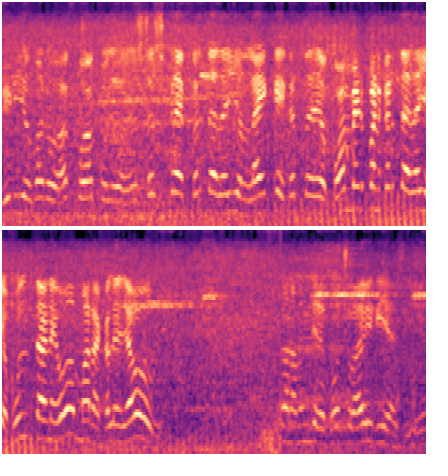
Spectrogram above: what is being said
વીડિયો મારો આખો આખો સબસ્ક્રાઇબ કરતા જઈયો લાઈક કરતા જઈયો કોમેન્ટ પણ કરતા જઈયો ભૂલતા નહીં હો મારા કલે જાઓ મંદિરે પહોંચો આવી ગયા છીએ.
